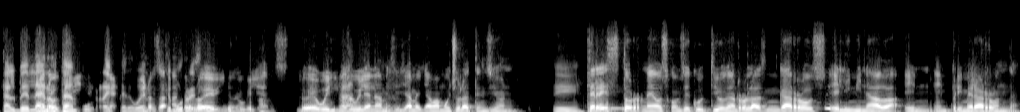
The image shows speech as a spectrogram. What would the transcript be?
tal vez la nota de Murray, pero bueno, es que Murray lo de Williams Williams, lo de Williams Williams a mí sí ya me llama mucho la atención. Tres torneos consecutivos en Roland Garros eliminada en, en primera ronda.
